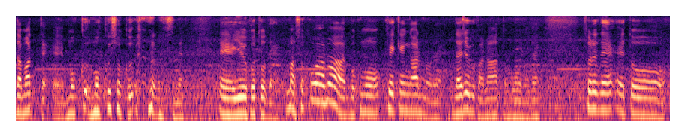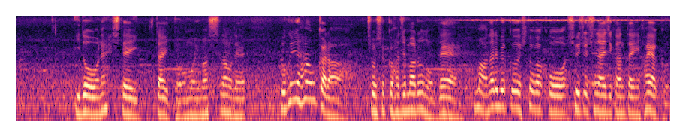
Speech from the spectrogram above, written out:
黙って、えー、黙黙食 ですね、えー、いうことで、まあ、そこはまあ僕も経験があるので大丈夫かなと思うので。それで、えーと、移動を、ね、していきたいと思います。なので6時半から朝食始まるので、まあ、なるべく人がこう集中しない時間帯に早く、うん、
